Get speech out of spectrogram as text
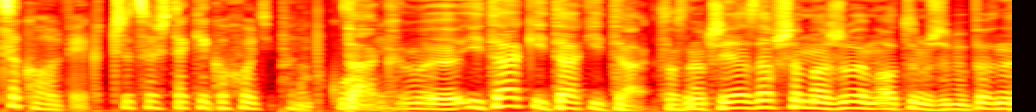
cokolwiek. Czy coś takiego chodzi panu po głowie? Tak, e, i tak, i tak, i tak. To znaczy ja zawsze marzyłem o tym, żeby pewne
